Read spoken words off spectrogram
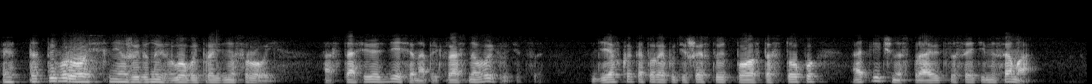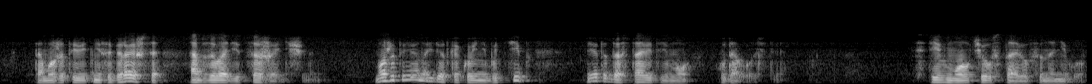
«Это ты брось!» — неожиданной злобой произнес Рой. «Оставь ее здесь, она прекрасно выкрутится. Девка, которая путешествует по автостопу, отлично справится с этим и сама. К тому же ты ведь не собираешься обзаводиться женщинами. Может, ее найдет какой-нибудь тип, и это доставит ему удовольствие». Стив молча уставился на него.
